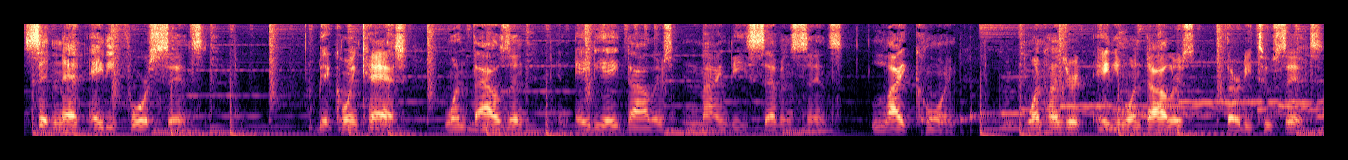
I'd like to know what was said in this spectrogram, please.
sitting at 84 cents. Bitcoin Cash, $1,088.97. Litecoin, $181.32.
